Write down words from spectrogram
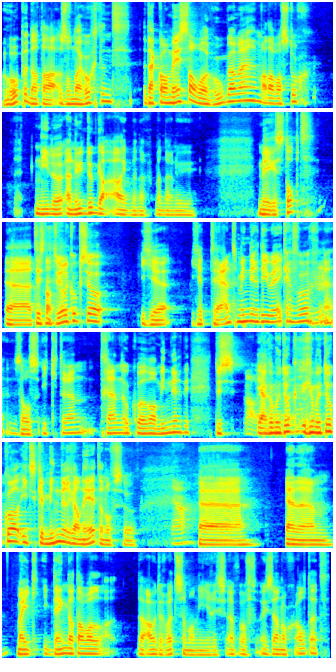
hopen dat dat zondagochtend... Dat kwam meestal wel goed bij mij, maar dat was toch niet leuk. En nu doe ik dat... ah, ik ben, er, ben daar nu mee gestopt. Eh, het is natuurlijk ook zo... Je, je traint minder die week ervoor. Hè. Zelfs ik train, train ook wel wat minder. die- Dus Allee. ja, je, moet ook, je moet ook wel iets minder gaan eten of zo. Ja. Eh, en, ehm, maar ik, ik denk dat dat wel de ouderwetse manier is. Of, of is dat nog altijd?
